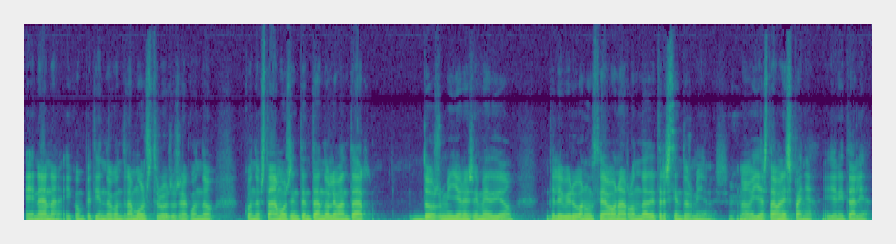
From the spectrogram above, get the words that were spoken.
enana y compitiendo contra monstruos, o sea, cuando, cuando estábamos intentando levantar dos millones y medio, Deliveroo anunciaba una ronda de 300 millones, ¿no? Y ya estaba en España y en Italia.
